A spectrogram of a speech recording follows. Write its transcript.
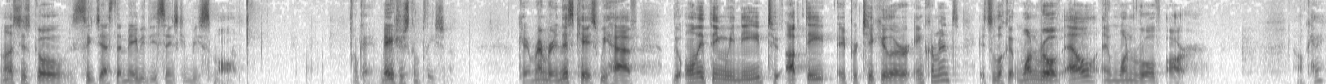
And let's just go suggest that maybe these things can be small. Okay, matrix completion. Okay, remember in this case we have the only thing we need to update a particular increment is to look at one row of L and one row of R. Okay,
